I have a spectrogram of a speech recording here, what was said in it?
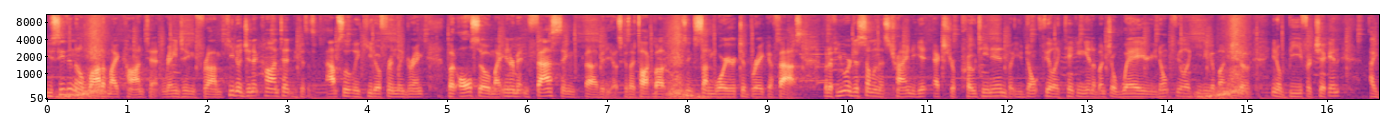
you see them in a lot of my content, ranging from ketogenic content, because absolutely keto-friendly drink, but also my intermittent fasting uh, videos, because I talk about using Sun Warrior to break a fast. But if you are just someone that's trying to get extra protein in, but you don't feel like taking in a bunch of whey, or you don't feel like eating a bunch of you know, beef or chicken, I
